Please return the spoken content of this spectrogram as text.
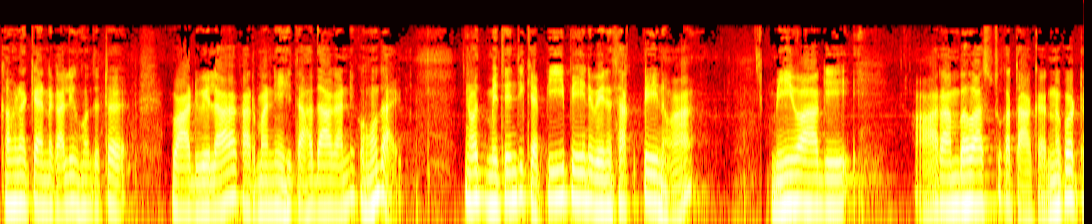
ගමනක් යන්න කලින් හොඳට වාඩි වෙලා කර්මන්නේ හිත හදාගන්නේ කොහොඳයි. නමුත් මෙතෙන්දි කැපී පේන වෙනසක් පේනවා. මේ වාගේ ආරම්භ වස්තු කතා කරනකොට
